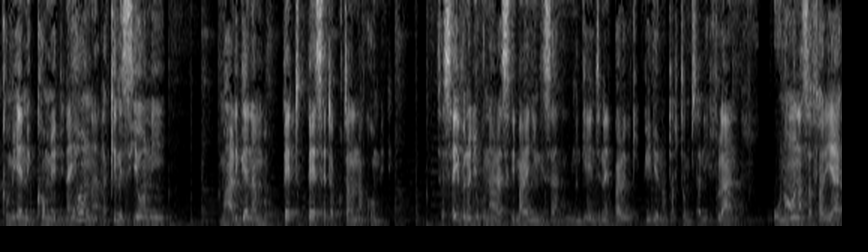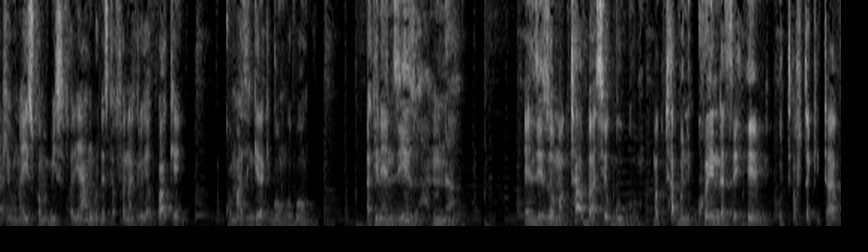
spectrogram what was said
Comedy yani comedy. Naiona lakini sioni mahali gani ambapo pesa itakutana na comedy. Sasa hivi unajua kuna rasilimali nyingi sana. Unaingia internet pale wikipedia unatafuta msanii fulani unaona safari yake unahisi kwamba mimi safari yangu naweza kafanana kidogo ya kwake kwa mazingira kibongo bongo, lakini enzi hizo hamna. Enzi hizo maktaba sio google. Maktaba ni kwenda sehemu kutafuta kitabu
